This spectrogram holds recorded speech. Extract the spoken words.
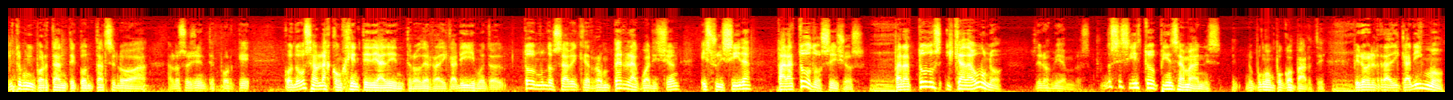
esto es muy importante contárselo a, a los oyentes, porque cuando vos hablas con gente de adentro, del radicalismo, todo, todo el mundo sabe que romper la coalición es suicida para todos ellos, para todos y cada uno de los miembros. No sé si esto piensa Manes, lo pongo un poco aparte, pero el radicalismo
